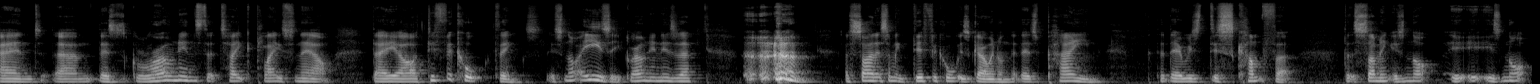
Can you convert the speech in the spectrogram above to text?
and um, there's groanings that take place now. They are difficult things. It's not easy. Groaning is a a sign that something difficult is going on. That there's pain, that there is discomfort, that something is not is not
